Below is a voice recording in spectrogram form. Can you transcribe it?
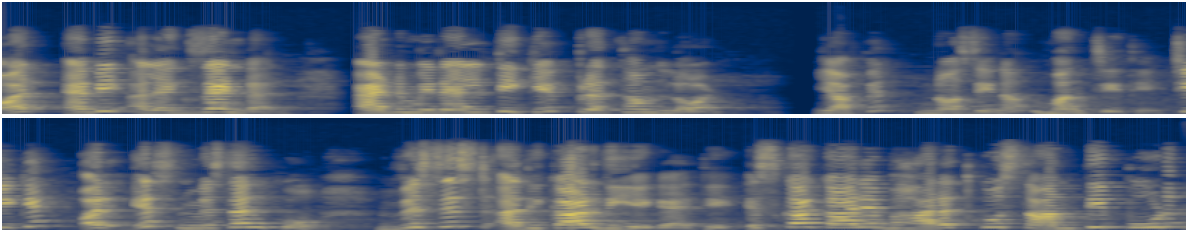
और एवी अलेक्जेंडर। एडमिरल्टी के प्रथम लॉर्ड या फिर नौसेना मंत्री थे, ठीक है? और इस मिशन को विशिष्ट अधिकार दिए गए थे। इसका कार्य भारत को शांतिपूर्ण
